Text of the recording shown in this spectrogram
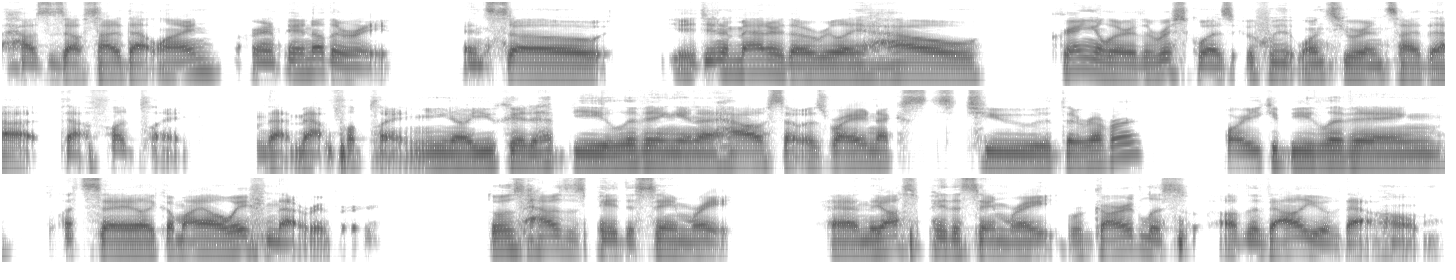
houses outside of that line are going to pay another rate. And so it didn't matter though really how granular the risk was if once you were inside that, that floodplain. That map floodplain. You know, you could be living in a house that was right next to the river, or you could be living, let's say, like a mile away from that river. Those houses paid the same rate. And they also pay the same rate regardless of the value of that home.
